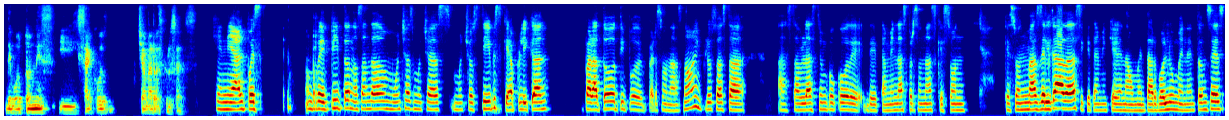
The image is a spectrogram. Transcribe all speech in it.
de botones y sacos, chamarras cruzadas. Genial, pues repito, nos han dado muchas, muchas, muchos tips que aplican para todo tipo de personas, ¿no? Incluso hasta, hasta hablaste un poco de, de, también las personas que son, que son más delgadas y que también quieren aumentar volumen. Entonces,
